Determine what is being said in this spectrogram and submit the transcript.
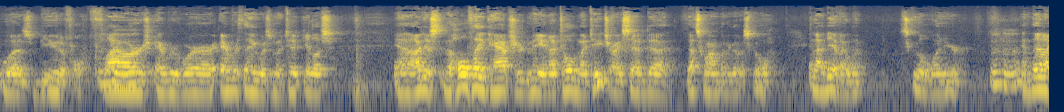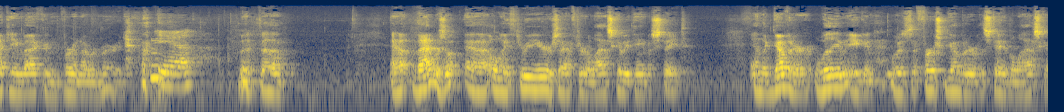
was beautiful. Flowers everywhere. Everything was meticulous. And I just, the whole thing captured me. And I told my teacher, I said, uh, that's where I'm going to go to school. And I did. I went to school one year. And then I came back and Vern and I were married. Yeah. but uh, and that was uh, only three years after Alaska became a state. And the governor, William Egan, was the first governor of the state of Alaska.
